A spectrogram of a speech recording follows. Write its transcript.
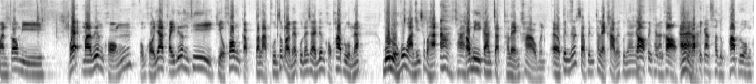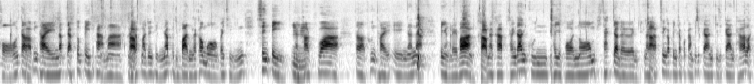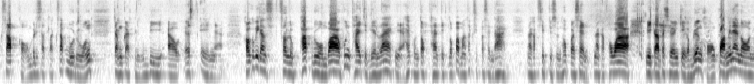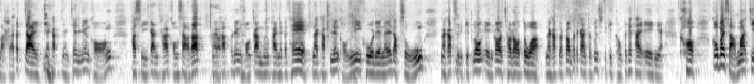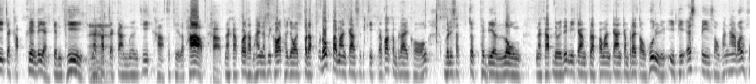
มันก็มีแวะมาเรื่องของผมขออนุญาตไปเรื่องที่เกี่ยวข้องกับตลาดทุนสักหน่อยไหมคุณนายชัยเรื่องของภาพรวมนะบัวหลวงเมื่อวานนี้ใช่ป่ะฮะอ่าใช่ เขามีการจัดแถลงข่าวเหมือนเออเป็นลักษณะเป็นแถลงข่าวไหมคุณนายชัย ก็เป็นแถลงข่าวอ่านนะครับเป็นการสรุปภาพรวมของตลาคดรับหุ้นไทยนับจากต้นปีที่ผ่านมาครันะบครับมาจนถึงณปัจจุบันแล้วก็มองไปถึงสิ้นปีนะครับว่าตลาดหุ้นไทยเองนั้นน่ะ เป็นอย่างไรบ้างครับนะครับทางด้านคุณชัยพรน้อมพิทักษ์เจริญนะคครัรับบซึ่งก็เป็นกรรมการผู้จัดการกิจการค้าหลักทรัพย์ของบริษัทหลักทรัพย์บัวหลวงจำกัดหรือ BLS เองเนี่ยเขาก็มีการสรุปภาพรวมว่าหุ้นไทย7เดือนแรกเนี่ยให้ผลตอบแทนติดลบประมาณสัก 10%ได้ นะครับ 10.06%นะครับ เพราะว่ามีการเผชิญเกี่ยวกับเรื่องของความไม่แน่นอนหลากหลายปัจจัยนะครับ อย่างเช่นเรื่องของภาษีการค้าของสหรัฐนะครับ เรื่องของการเมืองภายในประเทศนะครับ เรื่องของหนี้ครัวเรือนในระดับสูงนะครับ เศรษฐกิจโลกเองก็ชะลอตัวนะครับ แล้วก็มาตรการกระตุ้นเศรษฐกิจของประเทศไทยเองเนี่ย ก็ก็ไม่สามารถที่จะขับเคลื่อนได้อย่างเต็มที่นะครับอ่าจากการเมืองที่ขาดเสถียรภาพครับนะครับ ก็ทำให้นักวิเคราะห์ทยอยปรับลบประมาณการเศรษฐกิจ แล้วก็กำไรของบริษัทจดทะเบียนลงนะครับ โดยได้มีการปรับประมาณการกำไรต่อหุ้นหรือ EPS ปี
